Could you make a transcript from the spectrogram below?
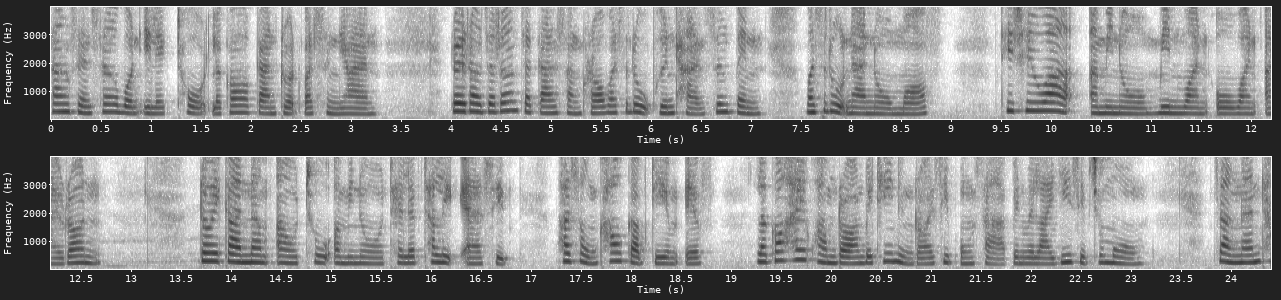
สร้างเซ็นเซอร์บนอิเล็กโทรด แล้วก็การตรวจวัดสัญญาณ โดยเราจะเริ่มจากการสังเคราะห์วัสดุพื้นฐาน ซึ่งเป็นวัสดุนาโนมอร์ฟที่ชื่อว่าอะมิโนมิน1 O1 ไอรอน โดยการนำเอา2อะมิโนเทเลปทาลิกแอซิดผสมเข้ากับ DMF แล้วก็ให้ความร้อนไปที่ 110 องศาเป็นเวลา 20 ชั่วโมง จากนั้นท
